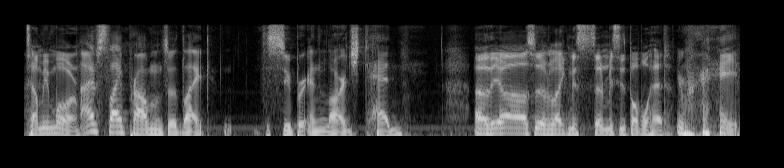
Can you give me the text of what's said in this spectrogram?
Tell me more. I have slight problems with like the super enlarged head. Oh, they are sort of like Mr. and Mrs. Bobblehead. Right.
